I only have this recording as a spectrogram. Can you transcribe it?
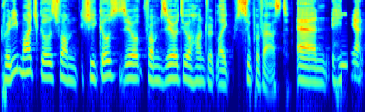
pretty much goes from she goes zero from 0 to a 100 like super fast. And he can't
